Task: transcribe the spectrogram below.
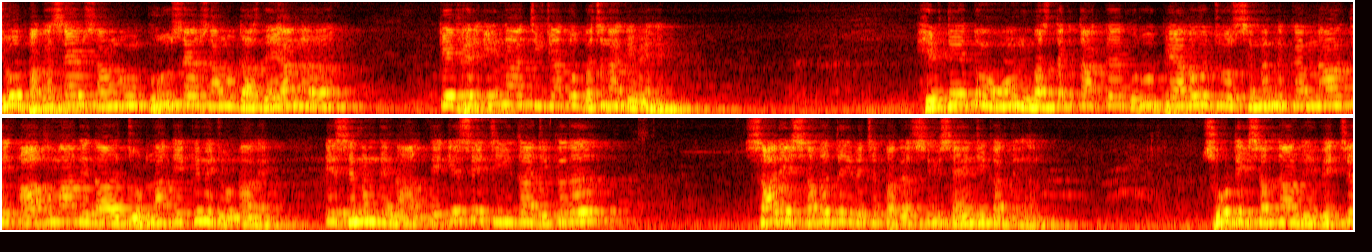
ਜੋ ਭਗਤ ਸਾਹਿਬ ਸਾਨੂੰ, ਗੁਰੂ ਸਾਹਿਬ ਸਾਨੂੰ ਦੱਸਦੇ ਹਨ ਕਿ ਫਿਰ ਇਹਨਾਂ ਚੀਜ਼ਾਂ ਤੋਂ ਬਚਣਾ ਕਿਵੇਂ ਹੈ? ਹਿਰਦੇ ਤੋਂ ਮਸਤਕ ਤੱਕ ਗੁਰੂ ਪਿਆਰੋ, ਜੋ ਸਿਮਰਨ ਕਰਨਾ ਤੇ ਆਤਮਾ ਦੇ ਨਾਲ ਜੁੜਨਾ, ਇਹ ਕਿਵੇਂ ਜੁੜਨਾ ਹੈ? ਇਹ ਸਿਮਰਨ ਦੇ ਨਾਲ ਤੇ ਇਸੇ ਚੀਜ਼ ਦਾ ਜ਼ਿਕਰ ਸਾਰੇ ਸ਼ਬਦ ਦੇ ਵਿੱਚ ਭਗਤ ਸ੍ਰੀ ਸੈਨ ਜੀ ਕਰਦੇ ਹਨ। ਛੋਟੇ ਸ਼ਬਦਾਂ ਦੇ ਵਿੱਚ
